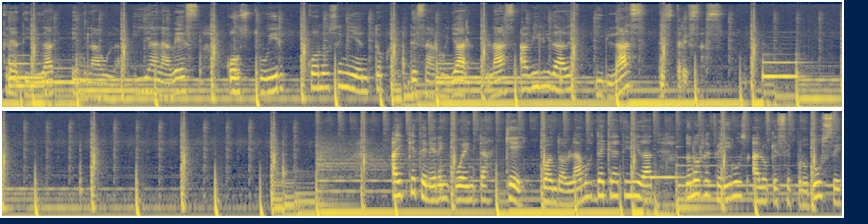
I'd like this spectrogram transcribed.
creatividad en el aula y a la vez construir conocimiento, desarrollar las habilidades y las destrezas. Hay que tener en cuenta que cuando hablamos de creatividad no nos referimos a lo que se produce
